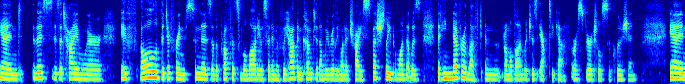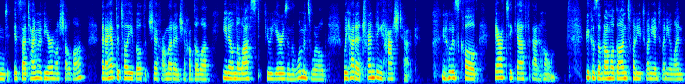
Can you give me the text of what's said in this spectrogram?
And this is a time where, if all of the different sunnahs of the Prophet wasallam, if we haven't come to them, we really want to try, especially the one that was that he never left in Ramadan, which is i'tikaf or spiritual seclusion. And it's that time of year, mashallah. And I have to tell you, both Sheikh Omar and Sheikh Abdullah, you know, in the last few years in the women's world, we had a trending hashtag. It was called i'tikaf at home because of Ramadan 2020 and 21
